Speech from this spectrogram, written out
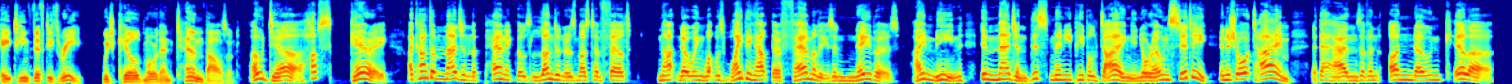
1853, which killed more than 10,000. Oh dear, how scary. I can't imagine the panic those Londoners must have felt, not knowing what was wiping out their families and neighbors. I mean, imagine this many people dying in your own city in a short time at the hands of an unknown killer.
